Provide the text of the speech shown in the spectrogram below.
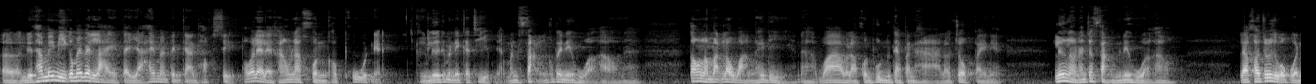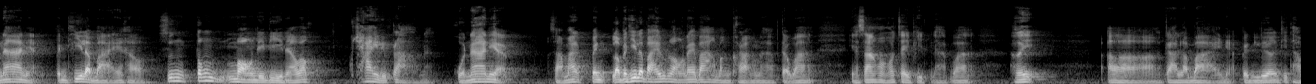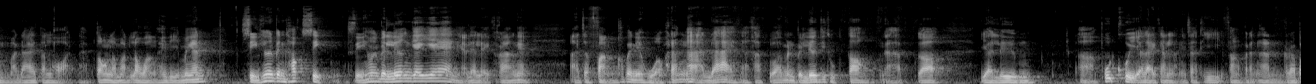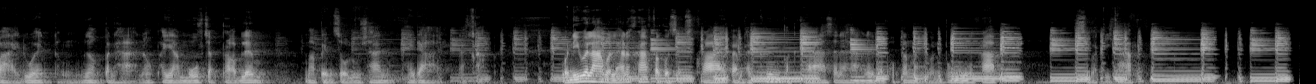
เอ่อหรือถ้าไม่มีก็ไม่เป็นไร แต่อย่าให้มันเป็นการ toxic เพราะว่าหลาย ๆ ครั้งเวลาคนเขาพูดเนี่ยถึงเรื่องที่มัน negative เนี่ยมันฝังเข้าไปในหัวเขานะต้องระมัดระวังให้ดีนะครับว่าเวลาคนพูดถึงแต่ปัญหาแล้วจบไปเนี่ยเรื่องเหล่านั้นจะฝังอยู่ในหัวเขา แล้วเขาจะรู้สึกว่าหัวหน้าเนี่ยเป็นที่ระบายให้เขา ซึ่งต้องมองดีๆนะว่าใช่หรือเปล่านะหัวหน้าเนี่ยสามารถเป็นเราเป็นที่ระบายให้ลูกน้องได้บ้างบางครั้งนะครับ แต่ว่าอย่าสร้างความเข้าใจผิดนะครับว่าเฮ้ยการระบายเนี่ยเป็นเรื่องที่ทำมาได้ตลอดนะต้องระมัดระวังให้ดีไม่งั้น สิ่งที่มันเป็น toxic สิ่งที่มันเป็นเรื่องแย่ๆเนี่ยหลายๆครั้งเนี่ยอาจจะฝังเข้าไปในหัวพนักงานได้นะครับว่ามันเป็นเรื่องที่ถูกต้องนะครับ ก็อย่าลืมพูดคุยอะไรกันหลังจากที่ฟังพนักงานระบายด้วยทั้งเรื่องปัญหาเนาะพยายาม move จาก problem มาเป็น solution ให้ได้นะครับ วันนี้เวลาหมดแล้วนะครับ ฝากกด subscribe แปดบรรทัดครึ่ง podcast นะฮะเดี๋ยวพบกันใหม่วันพรุ่งนี้นะครับ สวัสดีครับ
